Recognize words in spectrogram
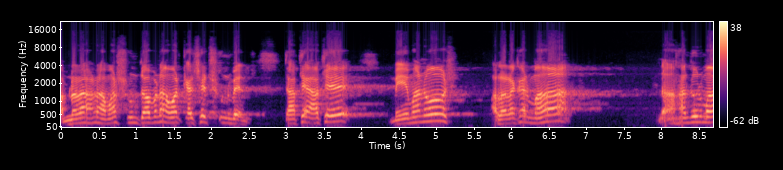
আপনারা আর আমার শুনতে হবে না, আমার ক্যাসেট শুনবেন। তাতে আছে, মেয়ে মানুষ, আল্লাহ রাখার মা হাজুর মা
